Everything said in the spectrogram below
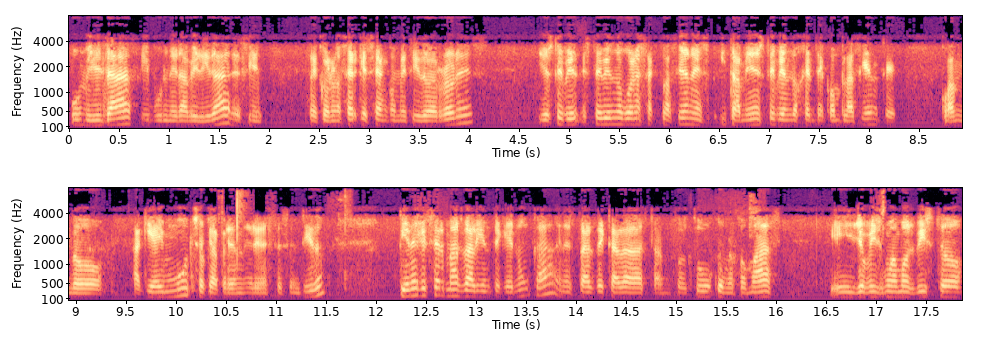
humildad y vulnerabilidad, es decir, reconocer que se han cometido errores. Yo estoy, estoy viendo buenas actuaciones y también estoy viendo gente complaciente cuando aquí hay mucho que aprender en este sentido. Tiene que ser más valiente que nunca en estas décadas, tanto tú como Tomás y yo mismo hemos visto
